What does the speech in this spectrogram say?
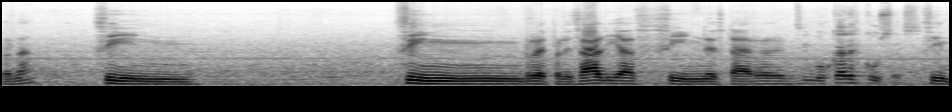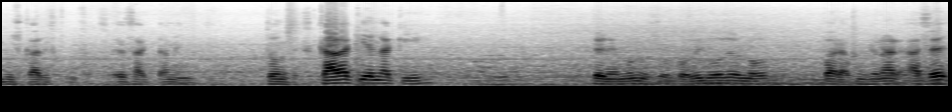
¿verdad? Sin, sin represalias, sin estar, Sin buscar excusas. sin buscar excusas, exactamente. Entonces, cada quien aquí tenemos nuestro código de honor para funcionar. Hacer,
